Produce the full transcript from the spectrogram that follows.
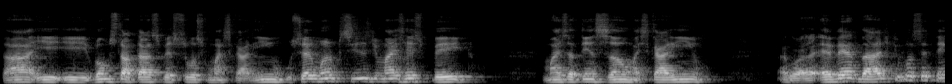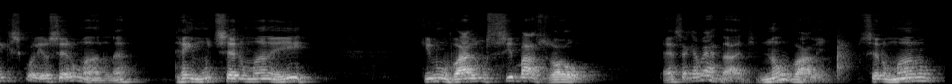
tá? E, e, vamos tratar as pessoas com mais carinho. O ser humano precisa de mais respeito, mais atenção, mais carinho. Agora, é verdade que você tem que escolher o ser humano, né? Tem muito ser humano aí que não vale um cibazol. Essa é a verdade. Não vale. ser humano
